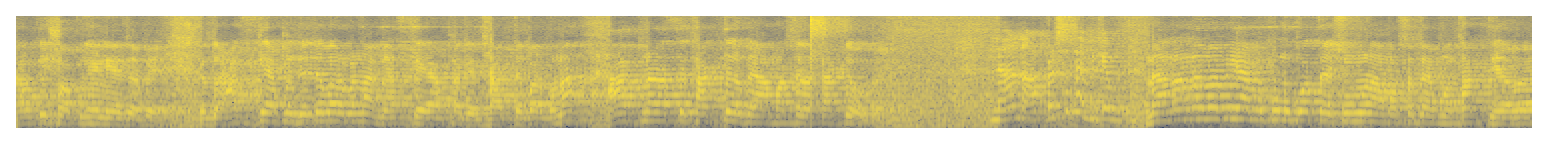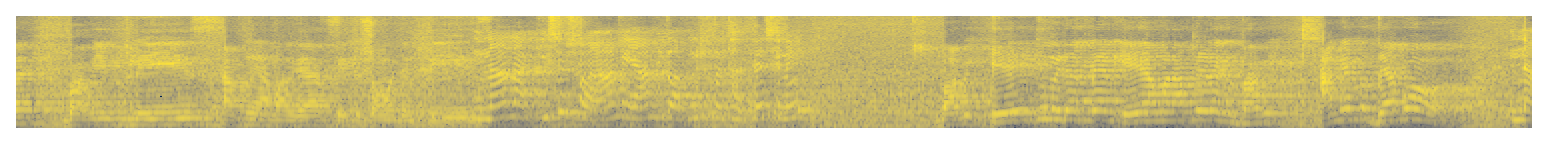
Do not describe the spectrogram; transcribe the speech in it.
কালকে শপিং এ নিয়ে যাবে। কিন্তু আজকে আপনি যেতে পারবেন না আমি আজকে আপনাকে ছাড়তে পারব না। আপনার আজকে থাকতে হবে আমার সাথে থাকতে হবে। না না আপনার সাথে আমি কেমন না না না ভাবি আমি কোনো কথাই শুনব না আমার সাথে আপনার থাকতে হবে। ভাবি প্লিজ আপনি আমাকে আজকে একটু সময় দিন প্লিজ না না কিসের সময়? আমি আমি তো আপনার সাথে থাকতে আসিনি। ভাবি এই তুমি ডাকলেন এ আমার আপনি ডাকেন। ভাবি আমি আপনার দেব। না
